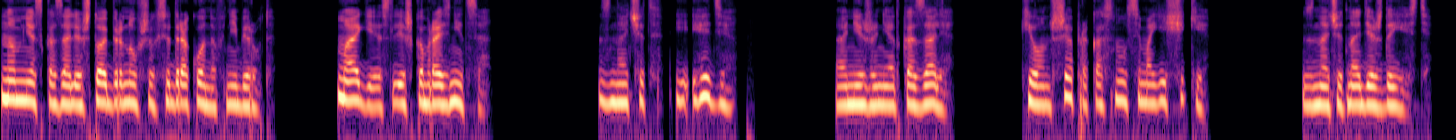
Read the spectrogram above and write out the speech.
Но мне сказали, что обернувшихся драконов не берут. Магия слишком разнится. Значит, и Эдди они же не отказали. Кион Ше прокоснулся моей щеки. Значит, надежда есть.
